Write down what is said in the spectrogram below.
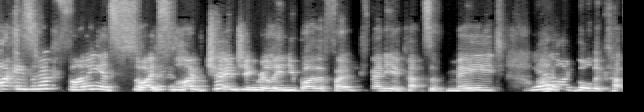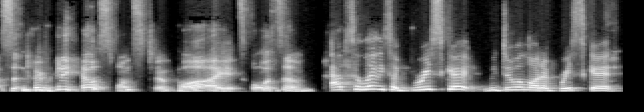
Oh, isn't it funny? It's so it's life changing, really. And you buy the fattier cuts of meat. Yeah. I like all the cuts that nobody else wants to buy. It's awesome. Absolutely. So brisket, we do a lot of brisket,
